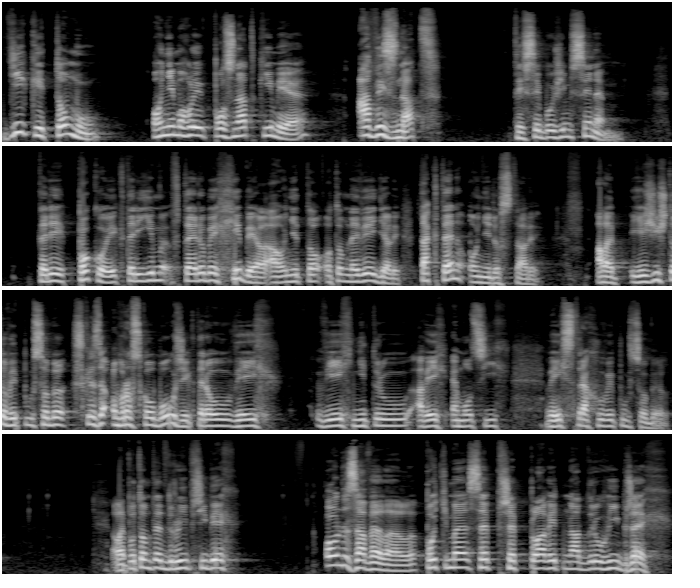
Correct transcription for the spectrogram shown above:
díky tomu oni mohli poznat, kým je a vyznat, ty jsi božím synem. Tedy pokoj, který jim v té době chyběl a oni to o tom nevěděli, tak ten oni dostali. Ale Ježíš to vypůsobil skrze obrovskou bouři, kterou v jejich, v jejich nitru a v jejich emocích, v jejich strachu vypůsobil. Ale potom ten druhý příběh, on zavelel, pojďme se přeplavit na druhý břeh.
